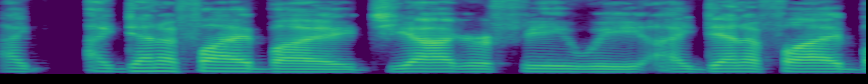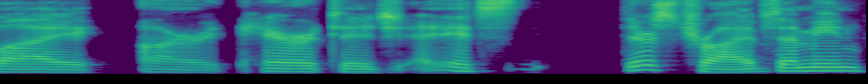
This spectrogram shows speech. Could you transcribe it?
I identify by geography. We identify by our heritage. It's there's tribes. I mean,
